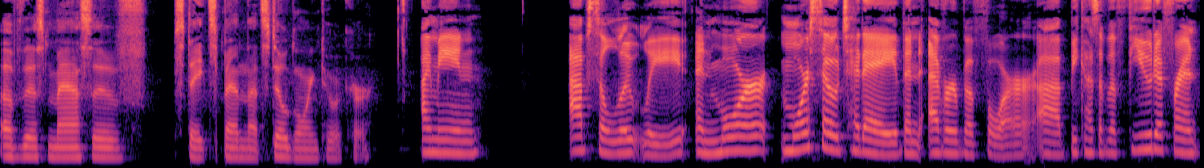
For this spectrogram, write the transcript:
of this massive state spend that's still going to occur? I mean, absolutely, and more more so today than ever before, uh, because of a few different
